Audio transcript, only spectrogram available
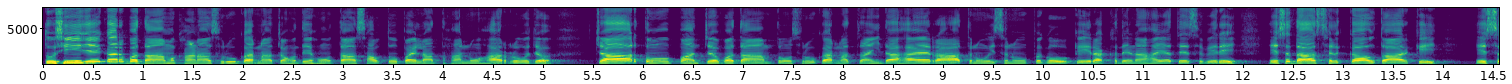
ਤੁਸੀਂ ਜੇਕਰ ਬਾਦਾਮ ਖਾਣਾ ਸ਼ੁਰੂ ਕਰਨਾ ਚਾਹੁੰਦੇ ਹੋ ਤਾਂ ਸਭ ਤੋਂ ਪਹਿਲਾਂ ਤੁਹਾਨੂੰ ਹਰ ਰੋਜ਼ 4 ਤੋਂ 5 ਬਦਾਮ ਤੋਂ ਸ਼ੁਰੂ ਕਰਨਾ ਚਾਹੀਦਾ ਹੈ। ਰਾਤ ਨੂੰ ਇਸ ਨੂੰ ਭਿਗੋ ਕੇ ਰੱਖ ਦੇਣਾ ਹੈ ਅਤੇ ਸਵੇਰੇ ਇਸ ਦਾ ਸਿਲਕਾ ਉਤਾਰ ਕੇ ਇਸ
